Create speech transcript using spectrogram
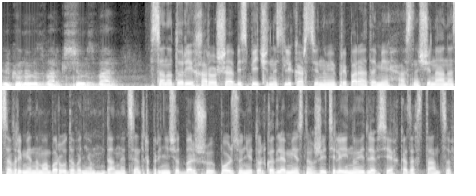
үлкеніміз бар кішіміз бар в санатории хорошая обеспеченность лекарственными препаратами, оснащена она современным оборудованием. Данный центр принесет большую пользу не только для местных жителей, но и для всех казахстанцев.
